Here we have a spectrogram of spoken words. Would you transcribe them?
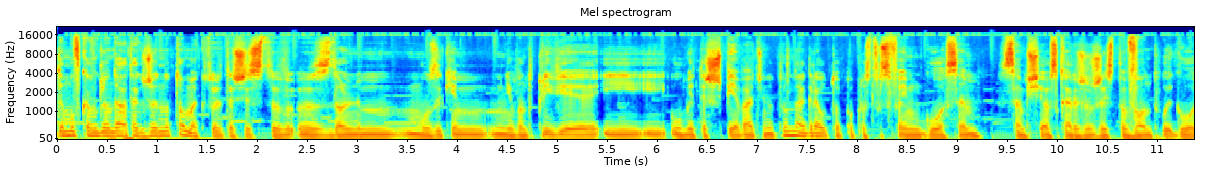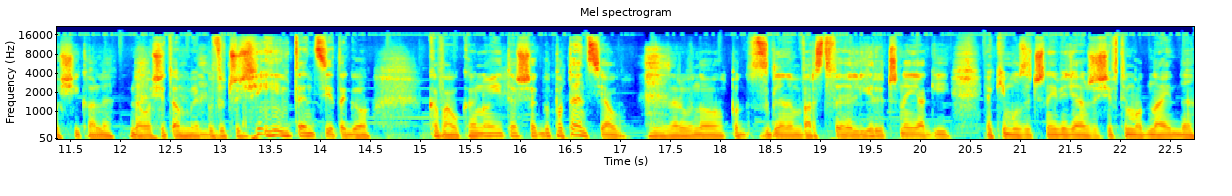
Demówka wyglądała tak, że no Tomek, który też jest zdolnym muzykiem niewątpliwie i, i umie też śpiewać, no to nagrał to po prostu swoim głosem. Sam się oskarżył, że jest to wątły głosik, ale dało się tam jakby wyczuć intencje tego kawałka, no i też jakby potencjał, zarówno pod względem warstwy lirycznej, jak i, jak i muzycznej. Wiedziałem, że się w tym odnajdę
